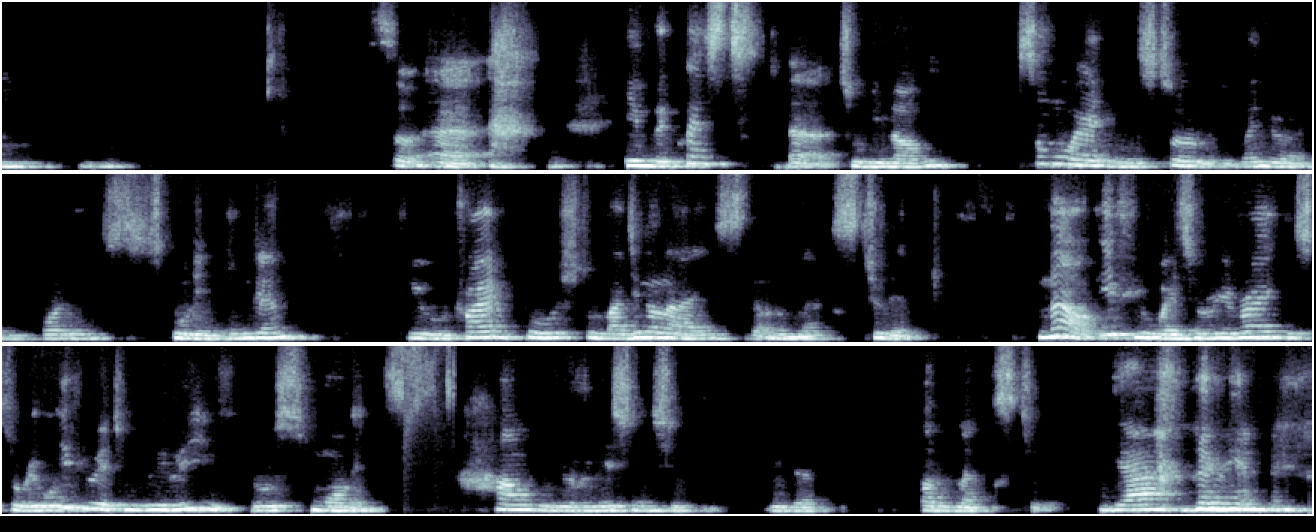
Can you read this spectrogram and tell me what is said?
Mm-hmm. So uh, in the quest uh, to belong, somewhere in the story, when you are in boarding school in England, you try to push to marginalize the other Black student. Now, if you were to rewrite the story or if you were to relive those moments, how would your relationship with the other Black student? Yeah, I mean,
